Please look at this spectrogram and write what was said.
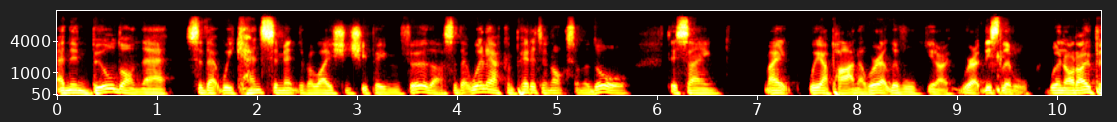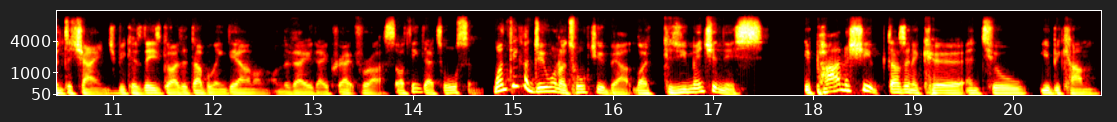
and then build on that so that we can cement the relationship even further so that when our competitor knocks on the door they're saying mate we are partner. We're at level you know we're at this level. We're not open to change because these guys are doubling down on, on the value they create for us. So i think that's awesome. One thing i do want to talk to you about like because you mentioned this your partnership doesn't occur until you become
